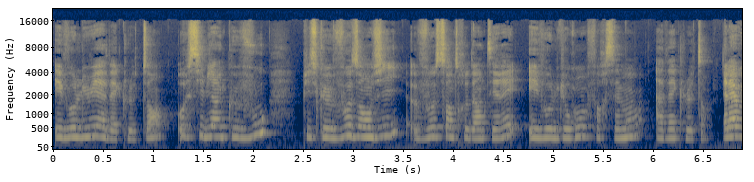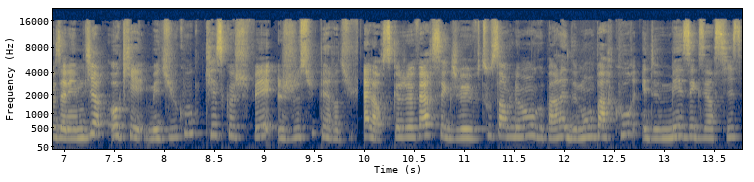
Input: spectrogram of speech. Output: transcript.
évoluer avec le temps, aussi bien que vous, puisque vos envies, vos centres d'intérêt évolueront forcément avec le temps. Et là, vous allez me dire, ok, mais du coup, qu'est-ce que je fais? Je suis perdue. Alors, ce que je vais faire, c'est que je vais tout simplement vous parler de mon parcours et de mes exercices,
